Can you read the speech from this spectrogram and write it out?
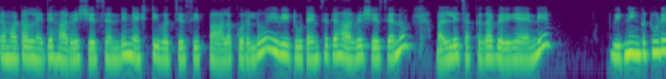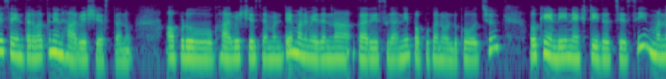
టమాటాలను అయితే హార్వెస్ట్ చేశానండి. నెక్స్ట్ ఇవి వచ్చేసి పాలకూరలు. ఇవి టూ టైమ్స్ అయితే హార్వెస్ట్ చేశాను. మళ్ళీ చక్కగా పెరిగాయండి. వీటిని ఇంకా టూ డేస్ అయిన తర్వాత నేను హార్వెస్ట్ చేస్తాను. అప్పుడు హార్వెస్ట్ చేసామంటే మనం ఏదన్నా కర్రీస్ కానీ పప్పు కానీ వండుకోవచ్చు. ఓకే అండి నెక్స్ట్ ఇది వచ్చేసి మన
